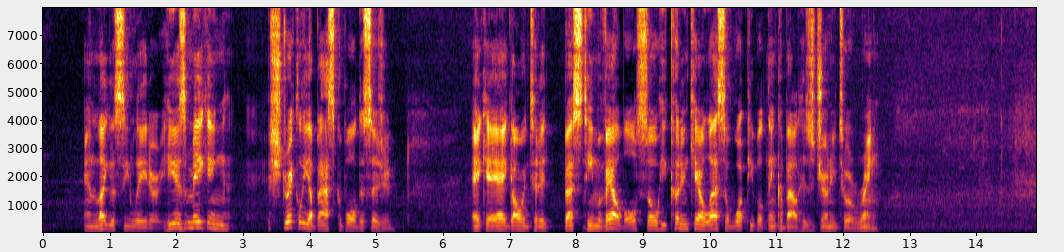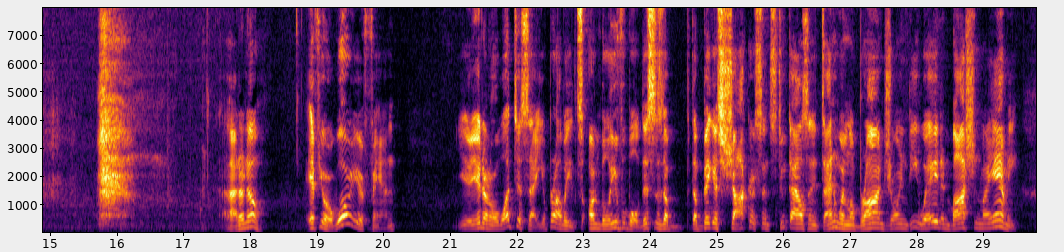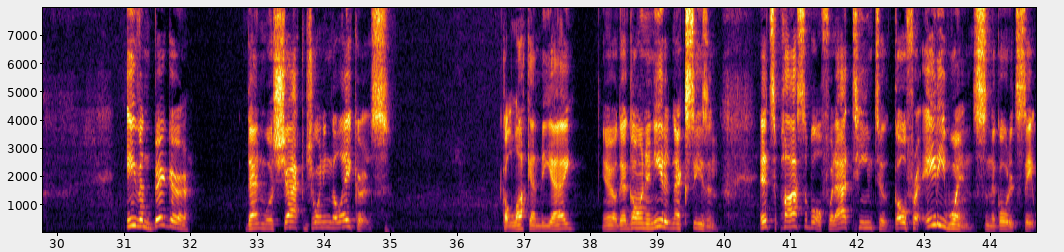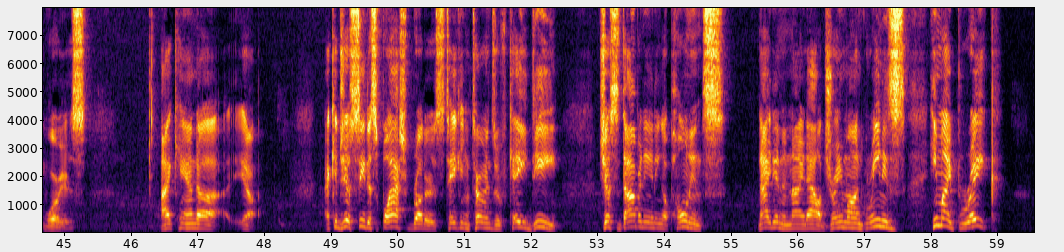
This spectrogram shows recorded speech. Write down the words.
and legacy later. He is making strictly a basketball decision, aka going to the best team available, so he couldn't care less of what people think about his journey to a ring. I don't know. If you're a Warrior fan, you, you don't know what to say. You probably it's unbelievable. This is the the biggest shocker since 2010 when LeBron joined D Wade and Bosh in Miami. Even bigger than was Shaq joining the Lakers. Good luck, NBA. You know, they're going to need it next season. It's possible for that team to go for 80 wins in the Golden State Warriors. I can, uh, you know, I could just see the Splash Brothers taking turns with KD, just dominating opponents night in and night out. Draymond Green is, he might break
